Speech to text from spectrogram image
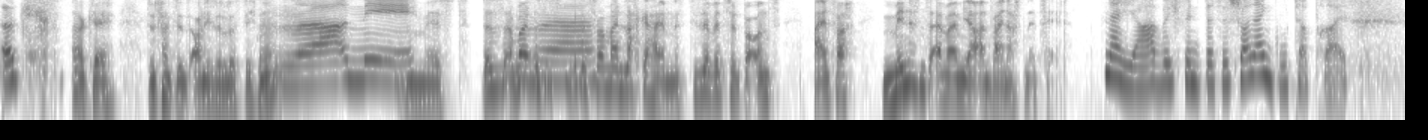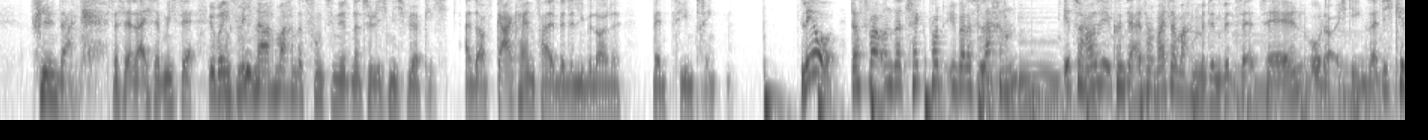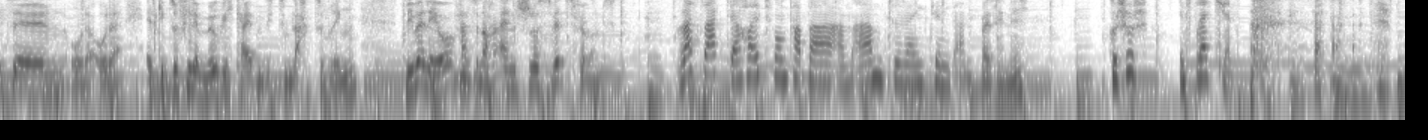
Okay. Okay, den fand sie jetzt auch nicht so lustig, ne? Ah, nee. Mist. Das ist aber, das ist, das war mein Lachgeheimnis. Dieser Witz wird bei uns einfach mindestens einmal im Jahr an Weihnachten erzählt. Naja, aber ich finde, das ist schon ein guter Preis. Vielen Dank. Das erleichtert mich sehr. Übrigens nicht nachmachen, das funktioniert natürlich nicht wirklich. Also auf gar keinen Fall bitte, liebe Leute, Benzin trinken. Leo, das war unser Checkpot über das Lachen. Ihr zu Hause, ihr könnt ja einfach weitermachen mit dem Witze erzählen oder euch gegenseitig kitzeln oder oder. Es gibt so viele Möglichkeiten, sich zum Lachen zu bringen. Lieber Leo, hast du noch einen Schlusswitz für uns? Was sagt der Holzwurmpapa am Abend zu seinen Kindern? Weiß ich nicht. Husch, husch, ins Brettchen.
